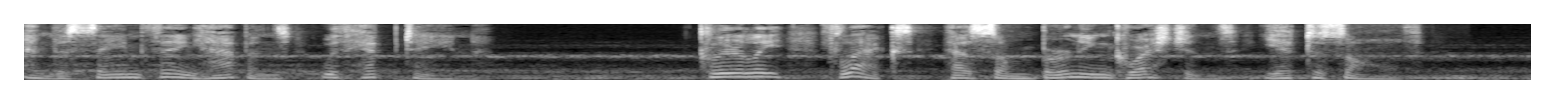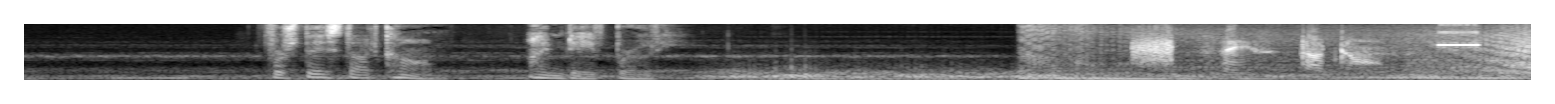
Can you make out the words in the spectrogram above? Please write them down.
And the same thing happens with heptane. Clearly, Flex has some burning questions yet to solve. For Space.com, I'm Dave Brody. Space.com.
